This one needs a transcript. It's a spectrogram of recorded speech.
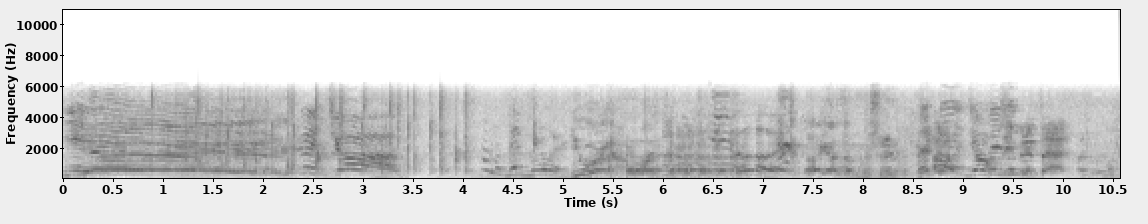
Yay! Good job. You are. Good. I got nothing to say. That's good, job. Leave it at that.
